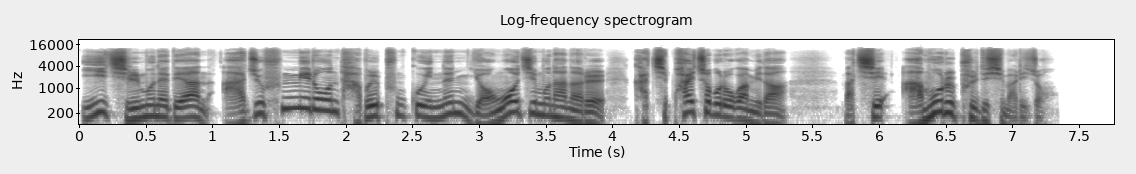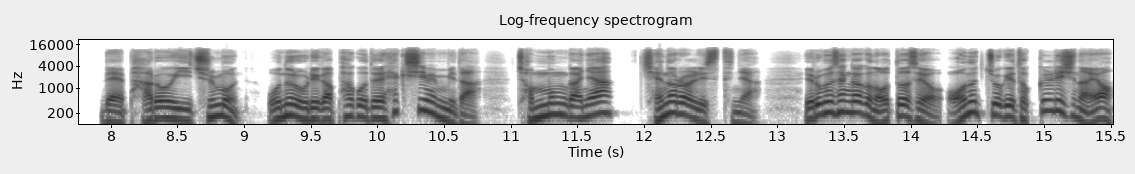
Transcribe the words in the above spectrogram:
이 질문에 대한 아주 흥미로운 답을 품고 있는 영어 지문 하나를 같이 파헤쳐 보려고 합니다. 마치 암호를 풀듯이 말이죠. 네, 바로 이 질문. 오늘 우리가 파고들 핵심입니다. 전문가냐, 제너럴리스트냐. 여러분 생각은 어떠세요? 어느 쪽에 더 끌리시나요?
